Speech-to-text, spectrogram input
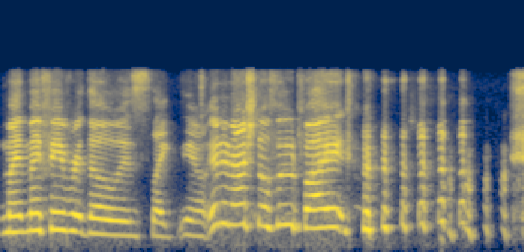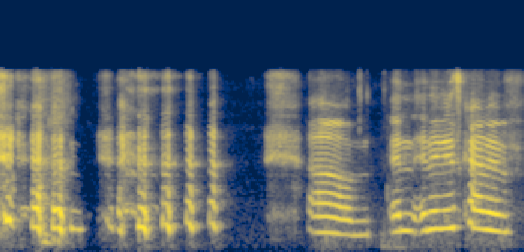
my my favorite though is like you know international food fight. And, um and and it is kind of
